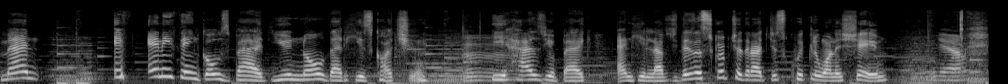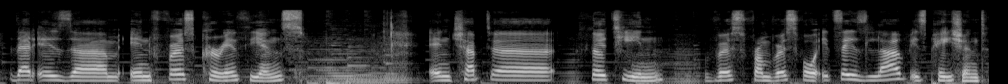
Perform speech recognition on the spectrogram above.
man, if anything goes bad, you know that He's got you. He has your back and He loves you. There's a scripture that I just quickly want to share Yeah. that is um, in First Corinthians, in chapter 13, verse from verse 4. It says, "Love is patient,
